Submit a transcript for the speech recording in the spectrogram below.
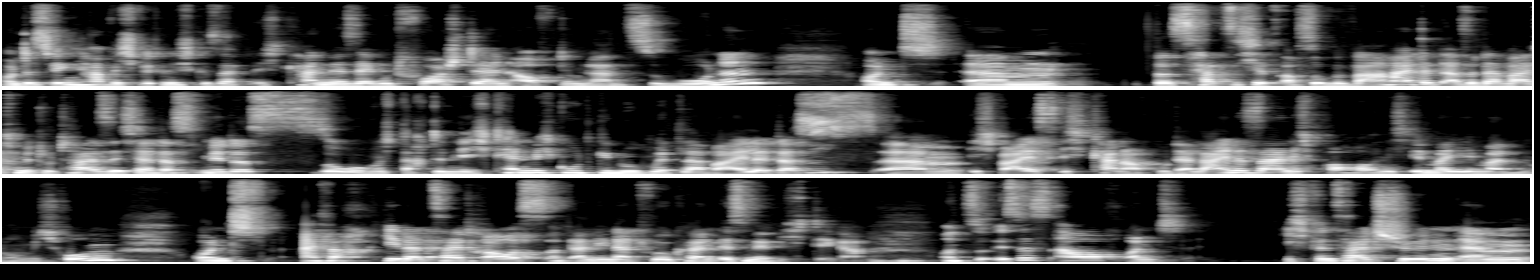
Und deswegen habe ich wirklich gesagt, ich kann mir sehr gut vorstellen, auf dem Land zu wohnen. Und ähm, das hat sich jetzt auch so bewahrheitet. Also da war ich mir total sicher, dass mir das so, ich dachte, nee, ich kenne mich gut genug mittlerweile, dass ähm, ich weiß, ich kann auch gut alleine sein. Ich brauche auch nicht immer jemanden um mich rum und einfach jederzeit raus und an die Natur können, ist mir wichtiger. Mhm. Und so ist es auch. Und ich finde es halt schön, ähm,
